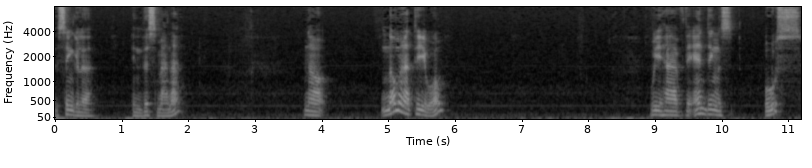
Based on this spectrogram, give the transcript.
the singular in this manner. Now nominativo we have the endings us.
